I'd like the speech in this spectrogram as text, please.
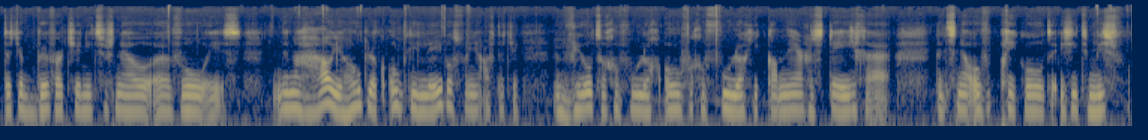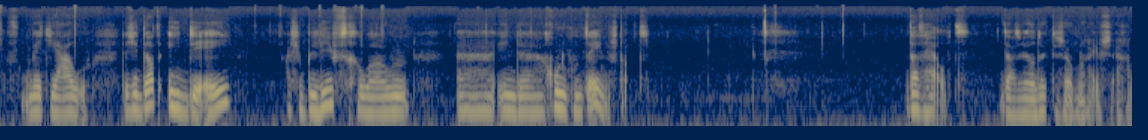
dat je buffertje niet zo snel uh, vol is. En dan haal je hopelijk ook die labels van je af dat je een veel te gevoelig, overgevoelig, je kan nergens tegen, bent snel overprikkeld, er is iets mis met jou. Dat je dat idee alsjeblieft gewoon uh, in de groene container stapt. Dat helpt. Dat wilde ik dus ook nog even zeggen.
